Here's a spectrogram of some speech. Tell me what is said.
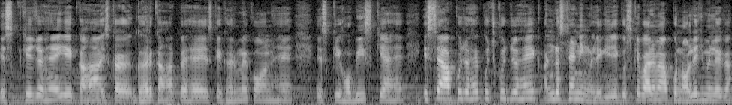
इसके जो है, ये कहाँ, इसका घर कहाँ पे है, इसके घर में कौन है, इसकी हॉबीज़ क्या है। इससे आपको जो है कुछ कुछ जो है, एक अंडरस्टैंडिंग मिलेगी। एक उसके बारे में आपको नॉलेज मिलेगा।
